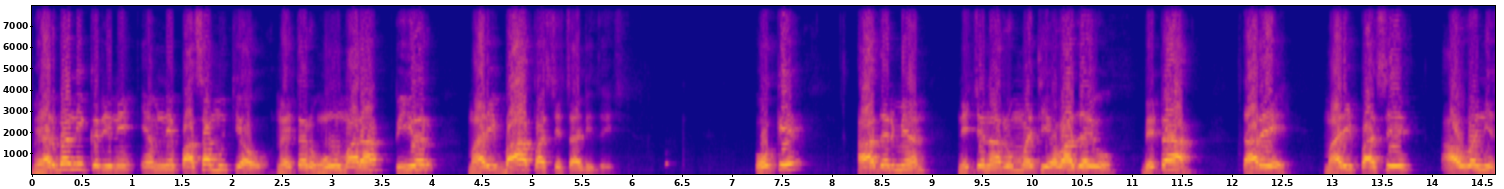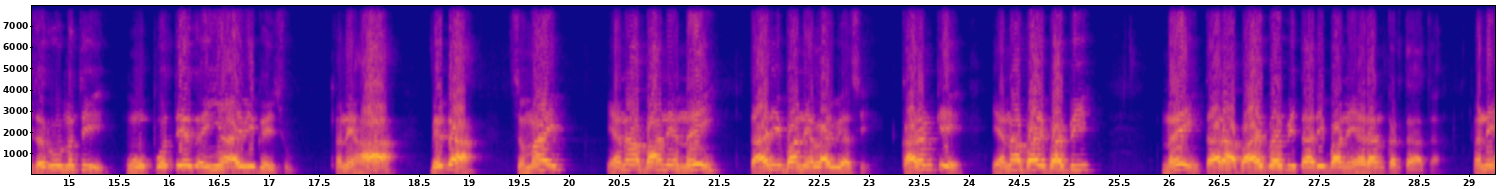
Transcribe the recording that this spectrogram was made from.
મહેરબાની કરીને એમને પાછા મૂકી આવો, નહીતર હું મારા પિયર, મારી બા પાસે ચાલી જઈશ. ઓકે, આ દરમિયાન નીચેના રૂમમાંથી અવાજ આવ્યો, બેટા, તારે મારી પાસે આવવાની જરૂર નથી, હું પોતે જ અહીંયા આવી ગઈ છું. અને હા, બેટા, જમાઈ એના બાને નહીં, તારી બાને લાવ્યા છે. કારણ કે એના ભાઈ ભાભી નહીં, તારા ભાઈ ભાભી તારી બાને હેરાન કરતા હતા અને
